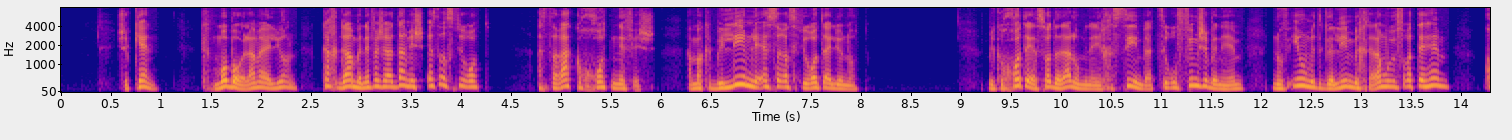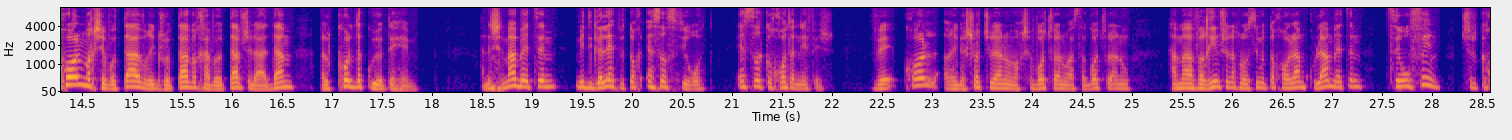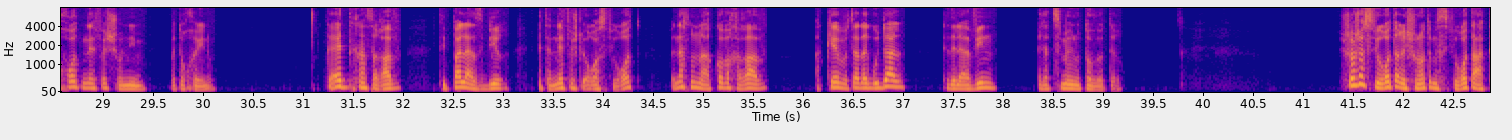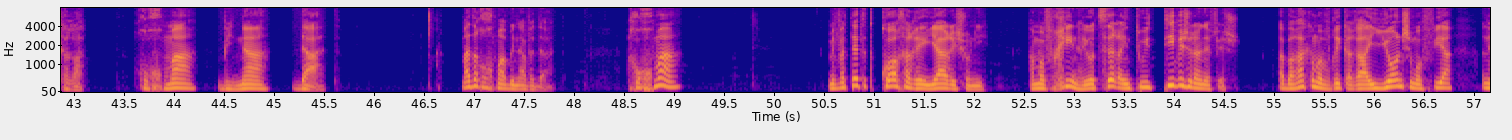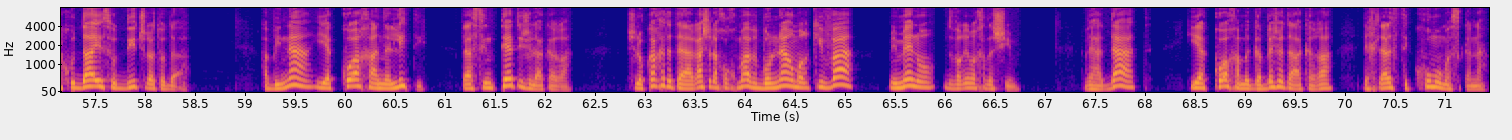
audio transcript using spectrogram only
שכן, כמו בעולם העליון, כך גם בנפש האדם יש עשר ספירות. עשרה כוחות נפש, המקבילים לעשר הספירות העליונות. מכוחות היסוד הללו, מן היחסים והצירופים שביניהם, נובעים ומתגלים בכללם ובפרטיהם כל מחשבותיו, רגשותיו וחוויותיו של האדם על כל דקויותיהם. הנשמה בעצם מתגלית בתוך עשר ספירות, עשר כוחות הנפש. וכל הרגשות שלנו, המחשבות שלנו, ההשגות שלנו, המעברים שאנחנו עושים בתוך העולם, כולם בעצם צירופים של כוחות נפש שונים בתוכנו. כעת נכנס הרב טיפה להסביר את הנפש לאור הספירות, ואנחנו נעקוב אחריו, עקב בצד אגודל, כדי להבין את עצמנו טוב יותר. שלוש הספירות הראשונות הן ספירות ההכרה, חוכמה, בינה, דעת. מה זה חוכמה, בינה ודעת? החוכמה מבטאת את כוח הראייה הראשוני, המבחין, היוצר, האינטואיטיבי של הנפש. הברק המבריק, הרעיון שמופיע, הנקודה היסודית של התודעה. הבינה היא הכוח האנליטי והסינתטי של ההכרה, שלוקחת את ההערה של החוכמה ובונה ומרכיבה ממנו דברים החדשים. והדעת היא הכוח המגבש את ההכרה לכלל סיכום ומסקנה,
